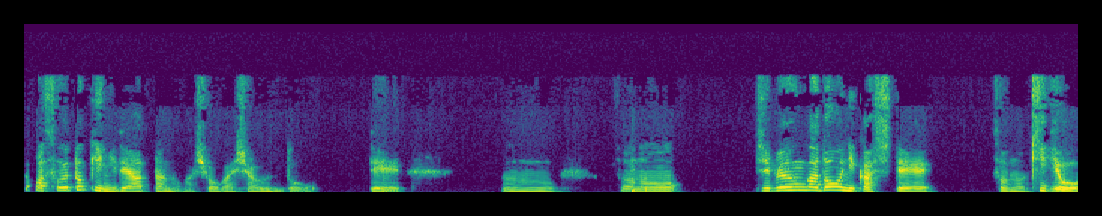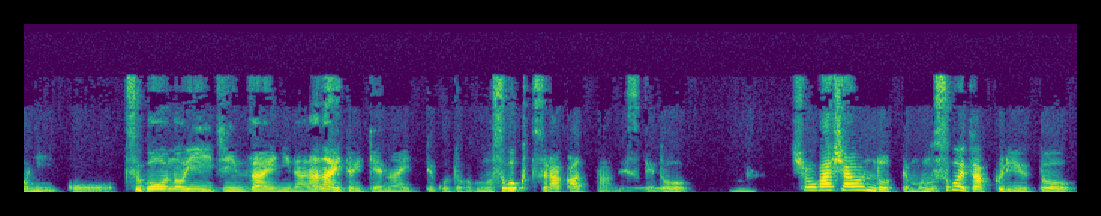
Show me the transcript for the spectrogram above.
やっぱそういう時に出会ったのが障害者運動で、うん、その、自分がどうにかして、その企業にこう、都合のいい人材にならないといけないってことがものすごく辛かったんですけどうん、障害者運動ってものすごいざっくり言うと、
